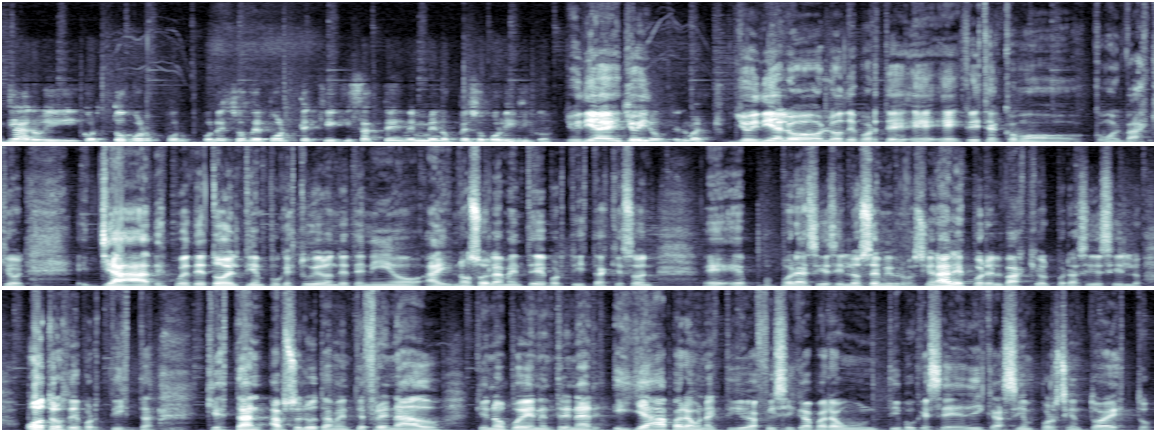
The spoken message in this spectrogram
y claro, y cortó por, por, esos deportes que quizás tienen menos peso político. Y hoy día, y hoy día los deportes, eh, eh, Cristian, como, como el básquetbol, ya después de todo el tiempo que estuvieron detenidos, hay no solamente deportistas que son, eh, por así decirlo, semiprofesionales por el básquetbol, por así decirlo, otros deportistas que están absolutamente frenados, que no pueden entrenar y ya para una actividad física, para un tipo que se dedica 100% a esto,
